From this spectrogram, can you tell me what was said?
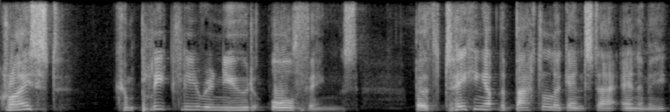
Christ completely renewed all things, both taking up the battle against our enemy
